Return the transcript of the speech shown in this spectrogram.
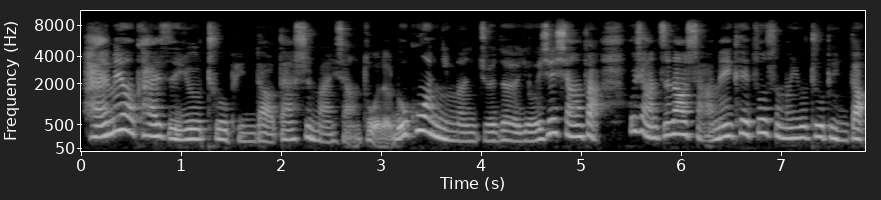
还没有开始 YouTube 频道，但是蛮想做的。如果你们觉得有一些想法，我想知道傻妹可以做什么 YouTube 频道，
